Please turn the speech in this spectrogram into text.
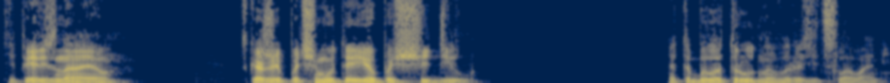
«Теперь знаю. Скажи, почему ты ее пощадил?» Это было трудно выразить словами.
